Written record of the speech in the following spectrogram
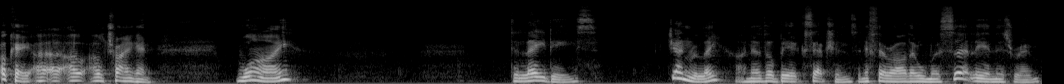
Okay, I, will try again. Why do ladies, generally, I know there'll be exceptions, and if there are, they're almost certainly in this room,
